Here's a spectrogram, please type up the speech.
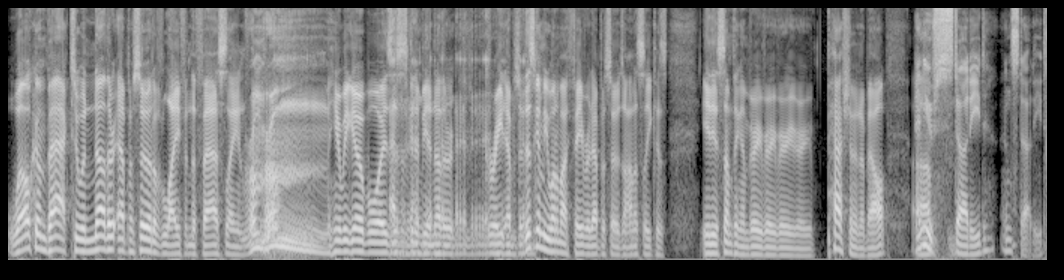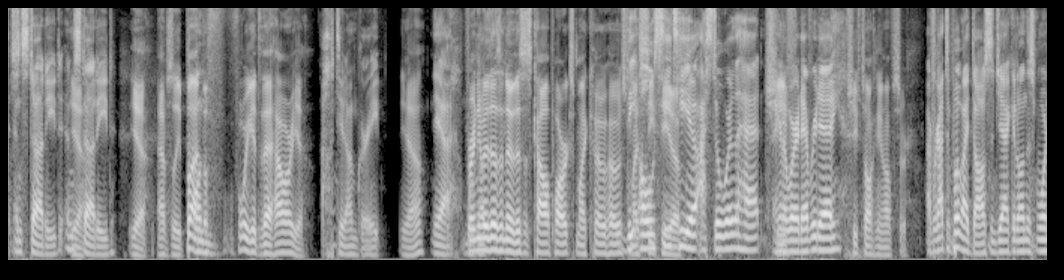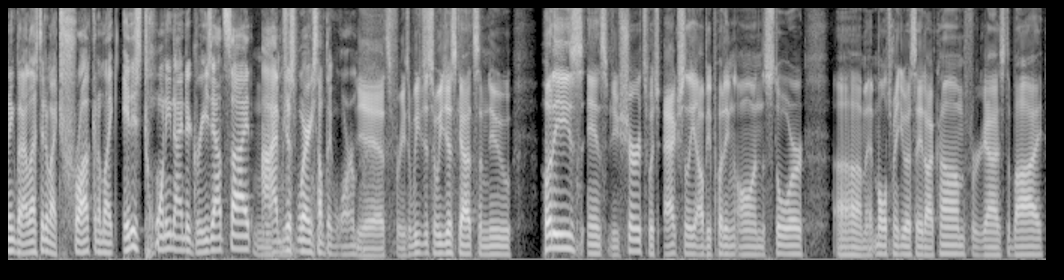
Welcome back to another episode of Life in the Fast Lane. Vroom, vroom. Here we go, boys. This is going to be another great episode. This is going to be one of my favorite episodes, honestly, because it is something I'm very, very, very, very passionate about. And Um, you've studied and studied and studied and Yeah. studied. yeah, absolutely. But bef- before we get to that, how are you? Oh, dude, I'm great. Yeah. Yeah. For anybody that doesn't know, this is Kyle Parks, my co-host, the my old CTO, CTO, I still wear the hat. I'm gonna wear it every day. Chief Talking Officer. I forgot to put my Dawson jacket on this morning, but I left it in my truck, and I'm like, it is 29 degrees outside. I'm just wearing something warm. Mm. Yeah, it's freezing. We just so we just got some new hoodies and some new shirts, which actually I'll be putting on the store um, at mulchmateusa.com for guys to buy.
